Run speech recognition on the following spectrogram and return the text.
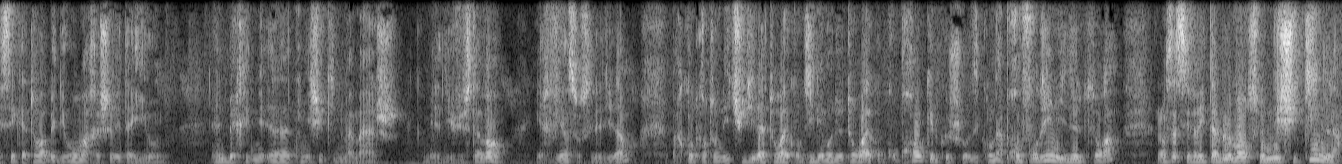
C'est Torah Bediou Ayun. En Nishikin Mamash. Comme il a dit juste avant. Il revient sur ce qu'il a dit avant. Par contre, quand on étudie la Torah et qu'on dit les mots de Torah et qu'on comprend quelque chose et qu'on approfondit une idée de Torah, alors ça c'est véritablement ce Neshikin là,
